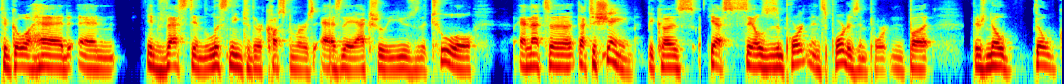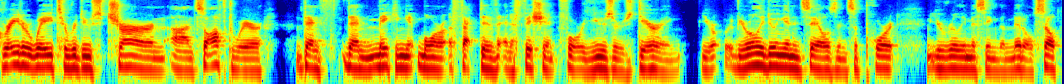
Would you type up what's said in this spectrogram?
to go ahead and invest in listening to their customers as they actually use the tool. And that's a, that's a shame because yes, sales is important and support is important, but there's no, no greater way to reduce churn on software than, than making it more effective and efficient for users during you're, if you're only doing it in sales and support, you're really missing the middle. So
